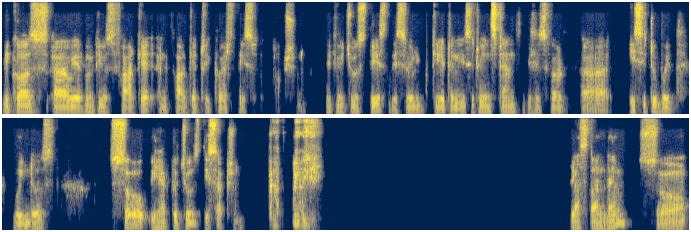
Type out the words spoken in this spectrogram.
because uh, we are going to use Fargate and Fargate requires this option. If you choose this, this will create an EC2 instance. This is for uh, EC2 with Windows. So we have to choose this option. cluster name. So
